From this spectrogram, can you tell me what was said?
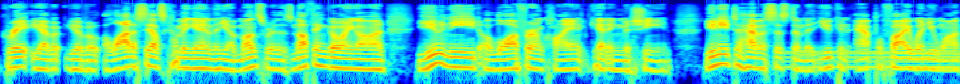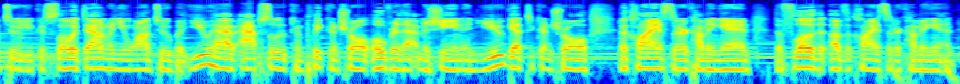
great you have a, you have a, a, lot of sales coming in and then you have months where there's nothing going on you need a law firm client getting machine you need to have a system that you can amplify when you want to you can slow it down when you want to but you have absolute complete control over that machine and you get to control the clients that are coming in the flow of the clients that are coming in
